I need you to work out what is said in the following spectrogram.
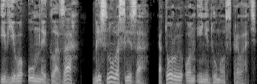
и в его умных глазах блеснула слеза, которую он и не думал скрывать.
